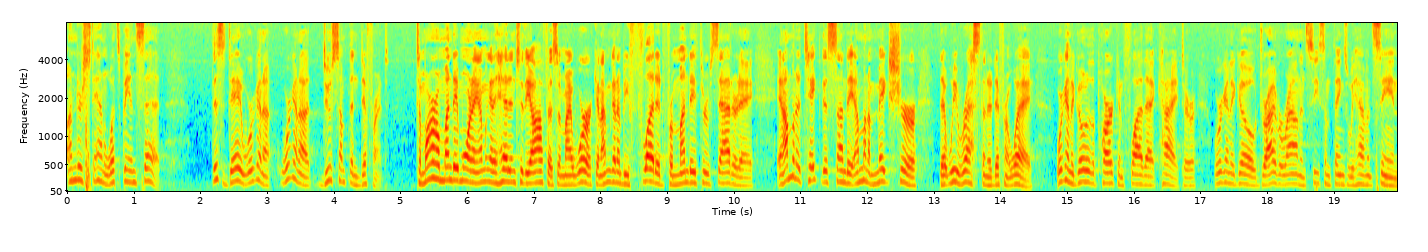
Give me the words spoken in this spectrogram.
understand what's being said. This day we're to we're to do something different. Tomorrow, Monday morning, I'm to head into the office and my work, and I'm to be flooded from Monday through Saturday. And I'm to take this Sunday, I'm to make sure that we rest in a different way. We're to go to the park and fly that kite, or we're to go drive around and see some things we haven't seen.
